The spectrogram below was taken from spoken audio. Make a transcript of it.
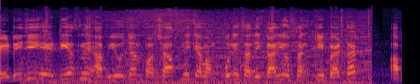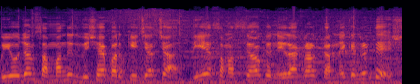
एडीजी एटीएस ने अभियोजन प्रशासनिक एवं पुलिस अधिकारियों संघ की बैठक। अभियोजन संबंधित विषय पर की चर्चा, दिए समस्याओं के निराकरण करने के निर्देश।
